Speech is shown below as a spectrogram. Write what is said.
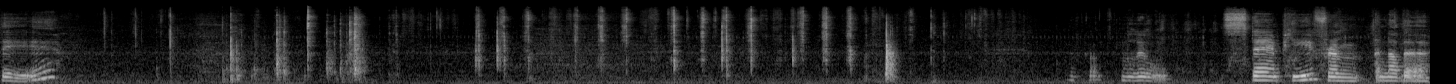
there. I've got a little stamp here from another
